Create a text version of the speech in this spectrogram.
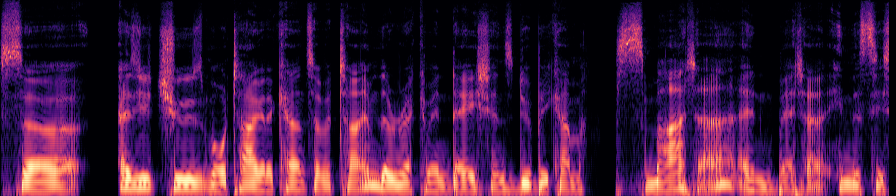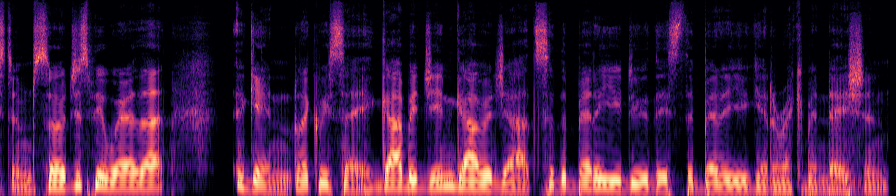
So as you choose more target accounts over time, the recommendations do become smarter and better in the system. So just be aware of that. Again, like we say, garbage in, garbage out. So the better you do this, the better you get a recommendation.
